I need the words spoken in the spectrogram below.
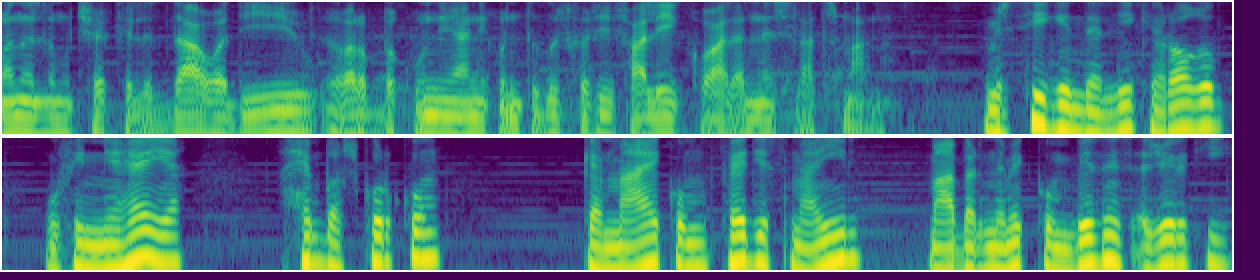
وأنا اللي متشكر للدعوة دي. ويا رب أكون يعني كنت ضيف خفيف عليك وعلى الناس اللي هتسمعنا. ميرسي جدا ليك يا راغب وفي النهاية أحب أشكركم كان معاكم فادي إسماعيل مع برنامجكم Business Agility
